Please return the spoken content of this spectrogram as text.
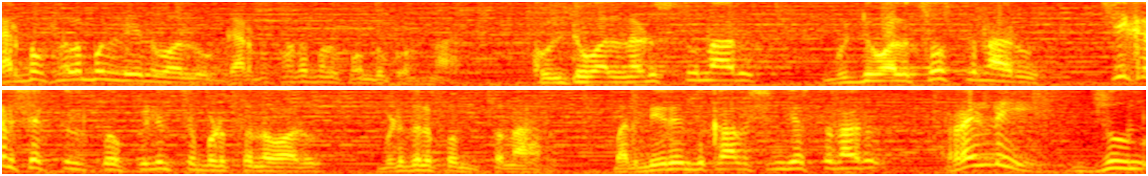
గర్భఫలములు లేని వాళ్ళు గర్భఫలములు పొందుకుంటున్నారు. కుంటి వాళ్ళు నడుస్తున్నారు గుడ్డి వాళ్ళు చూస్తున్నారు చీకటి శక్తులతో పీడించబడుతున్న వారు విడుదల పొందుతున్నారు. మరి మీరెందుకు ఆలస్యం చేస్తున్నారు? రండి జూన్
